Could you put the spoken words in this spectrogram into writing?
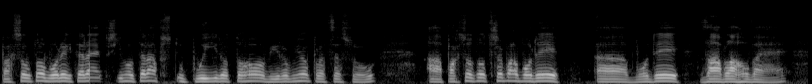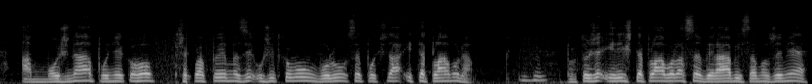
Pak jsou to vody, které přímo teda vstupují do toho výrobního procesu. A pak jsou to třeba vody, eh, vody závlahové. A možná po někoho překvapuje mezi užitkovou vodu se počítá i teplá voda. Mm-hmm. Protože i když teplá voda se vyrábí samozřejmě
